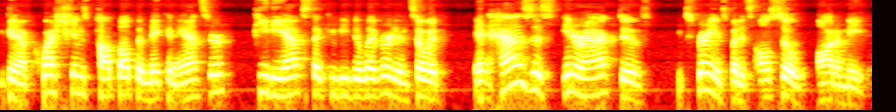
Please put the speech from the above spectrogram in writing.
You can have questions pop up and they can answer, PDFs that can be delivered, and so it it has this interactive experience, but it's also automated,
